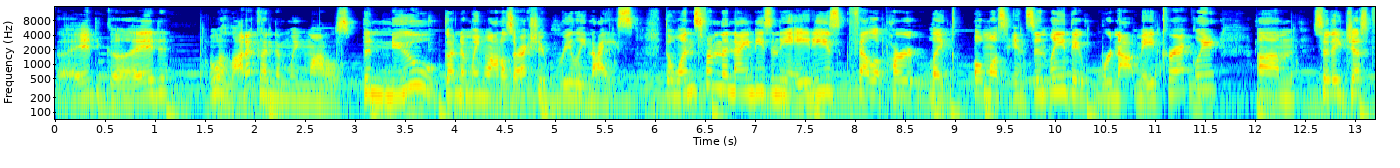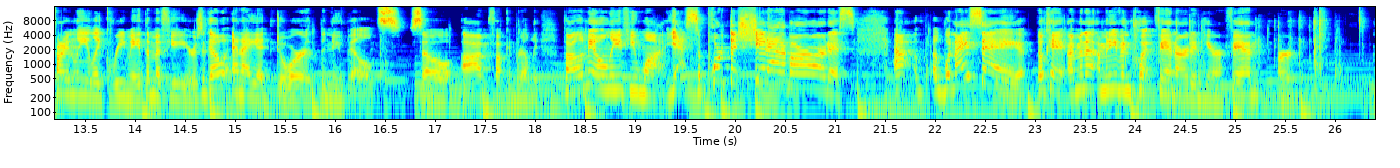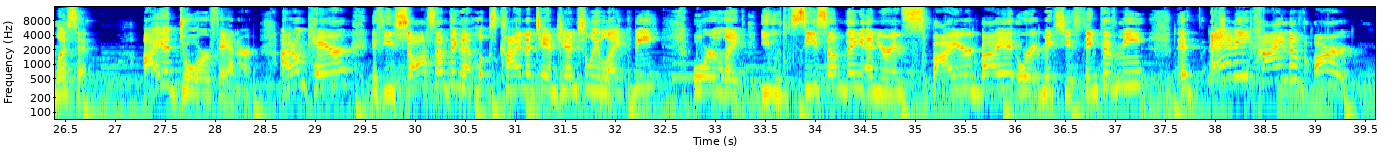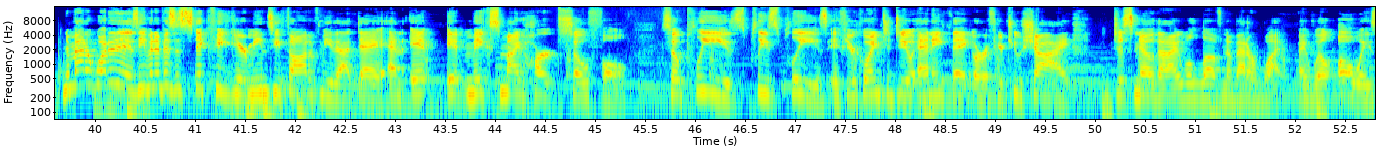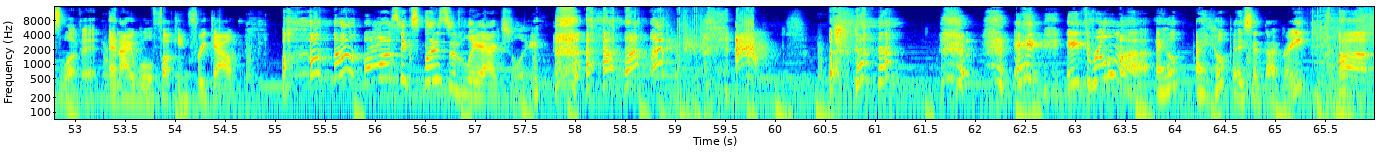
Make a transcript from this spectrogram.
Good, good. Oh, a lot of Gundam Wing models. The new Gundam Wing models are actually really nice. The ones from the 90s and the 80s fell apart like almost instantly. They were not made correctly. Um, so they just finally like remade them a few years ago, and I adore the new builds. So I'm fucking really follow me only if you want. Yes, support the shit out of our artists. Uh, when I say okay, I'm gonna I'm gonna even put fan art in here. Fan art. Listen, I adore fan art. I don't care if you saw something that looks kind of tangentially like me, or like you see something and you're inspired by it, or it makes you think of me. If any kind of art, no matter what it is, even if it's a stick figure, means you thought of me that day, and it it makes my heart so full. So please, please, please, if you're going to do anything or if you're too shy, just know that I will love no matter what. I will always love it, and I will fucking freak out almost exclusively, actually. ah! hey, hey. I hope I hope I said that right. Uh,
